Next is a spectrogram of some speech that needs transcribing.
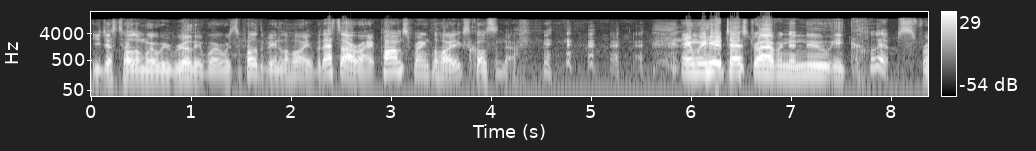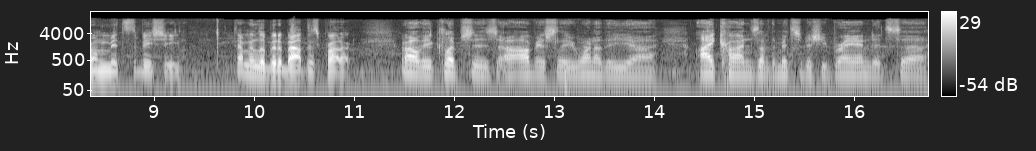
you just told them where we really were. We're supposed to be in La Jolla, but that's all right. Palm Springs, La Jolla, it's close enough. and we're here test driving the new Eclipse from Mitsubishi. Tell me a little bit about this product. Well, the Eclipse is uh, obviously one of the uh, icons of the Mitsubishi brand. It's uh,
